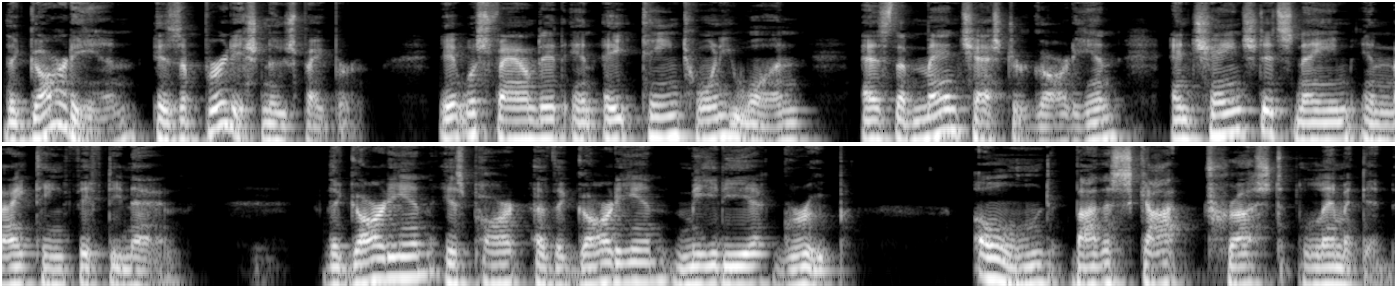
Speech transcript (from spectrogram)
The Guardian is a British newspaper. It was founded in 1821 as the Manchester Guardian and changed its name in 1959. The Guardian is part of the Guardian Media Group, owned by the Scott Trust Limited.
